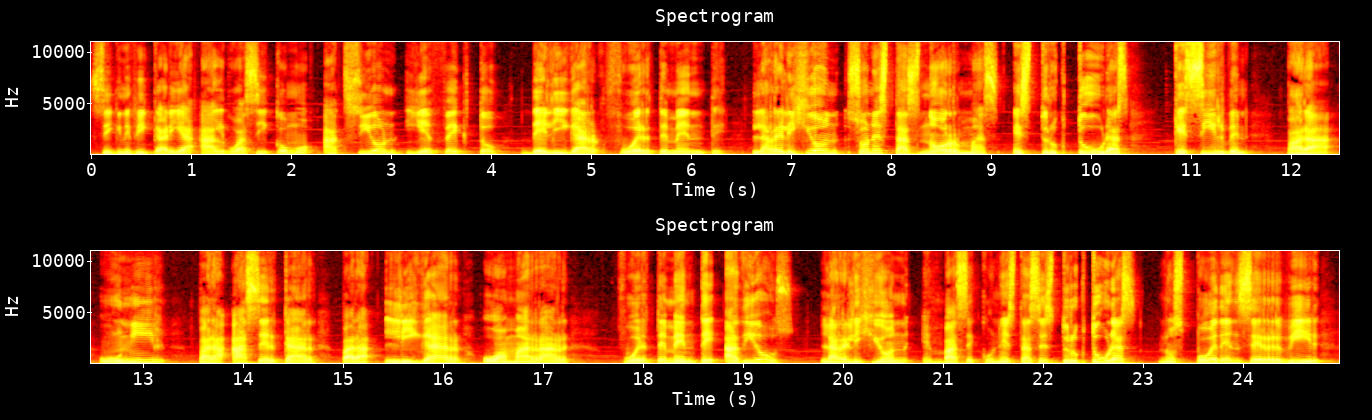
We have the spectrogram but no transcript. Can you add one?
significaría algo así como acción y efecto de ligar fuertemente. La religión son estas normas, estructuras que sirven para unir, para acercar, para ligar o amarrar fuertemente a Dios. La religión en base con estas estructuras nos pueden servir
